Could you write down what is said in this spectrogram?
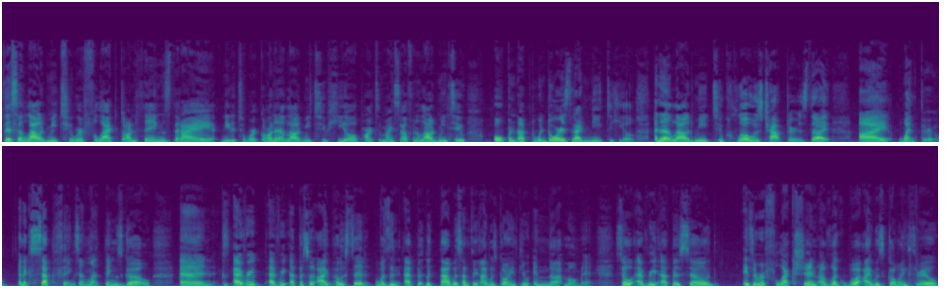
this allowed me to reflect on things that I needed to work on. It allowed me to heal parts of myself and allowed me to open up the doors that I need to heal. And it allowed me to close chapters that I, I went through and accept things and let things go. And because every every episode I posted was an epic like that was something I was going through in that moment. So every episode is a reflection of like what I was going through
